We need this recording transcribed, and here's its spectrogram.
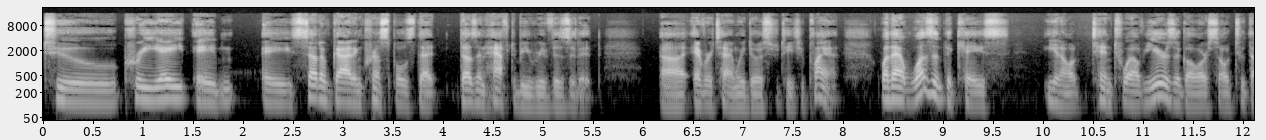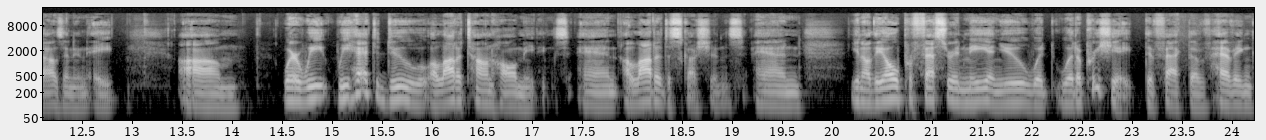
to create a a set of guiding principles that doesn't have to be revisited uh, every time we do a strategic plan. Well, that wasn't the case, you know, 10, 12 years ago or so, 2008 um, where we we had to do a lot of town hall meetings and a lot of discussions and you know the old professor in me and you would would appreciate the fact of having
